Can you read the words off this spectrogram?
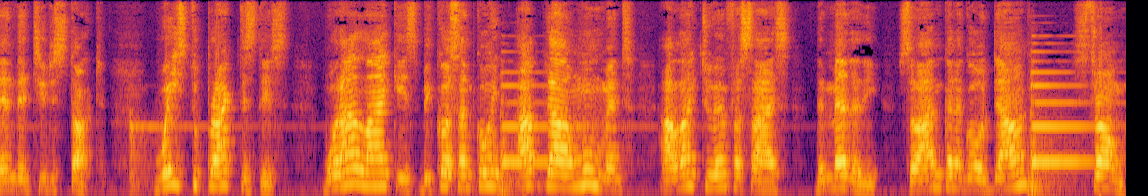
Then the to start. Ways to practice this. What I like is because I'm going up down movement, I like to emphasize the melody. So I'm gonna go down, strong,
